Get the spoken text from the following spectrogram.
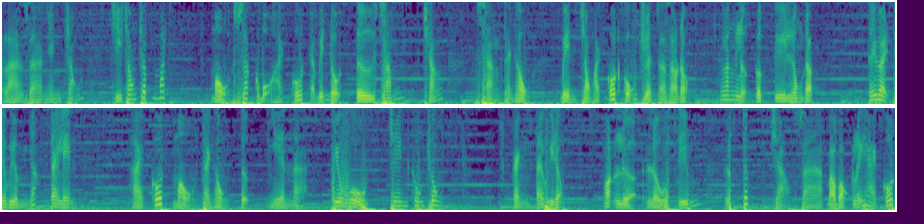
lan ra nhanh chóng, chỉ trong chớp mắt, màu sắc của bộ hải cốt đã biến đổi từ xám trắng sang thanh hồng, bên trong hải cốt cũng chuyển ra dao động, năng lượng cực kỳ lông đậm. thế vậy Tiêu Viêm nhấc tay lên, hải cốt màu thanh hồng tự nhiên là phiêu phù trên không trung. Cánh tay huy động, ngọn lửa lầu tím lập tức trào ra bao bọc lấy hải cốt.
